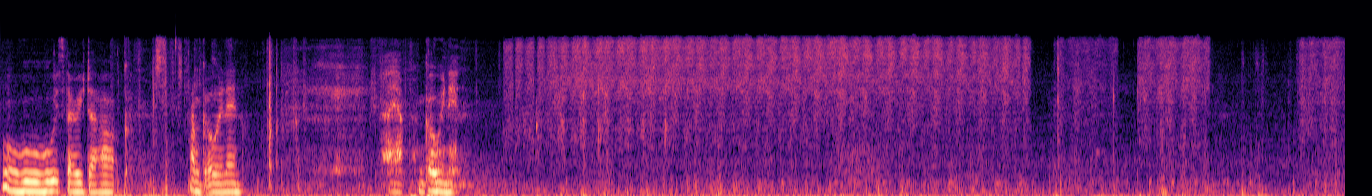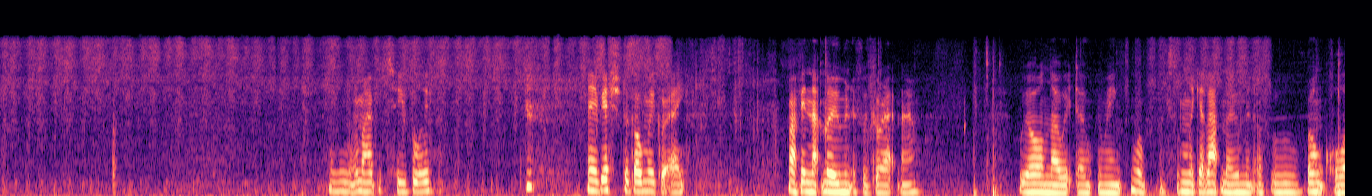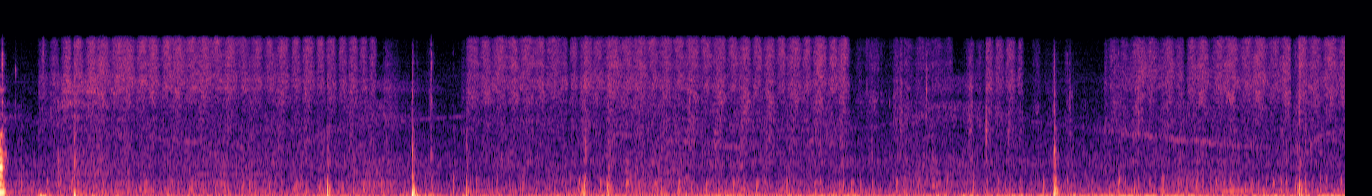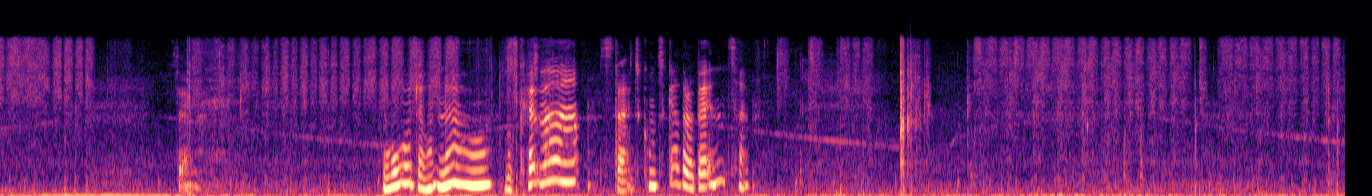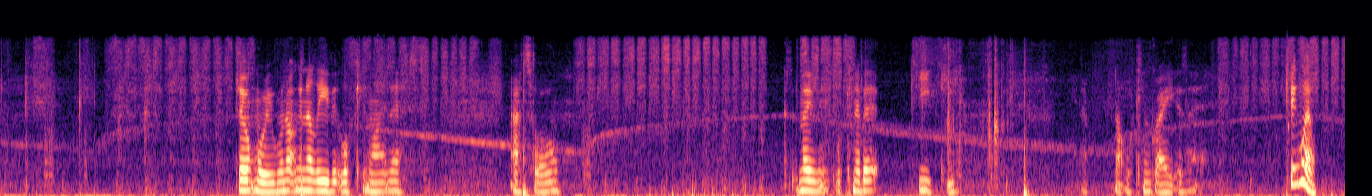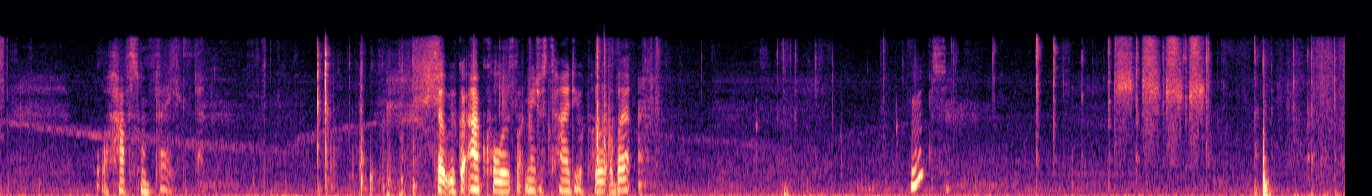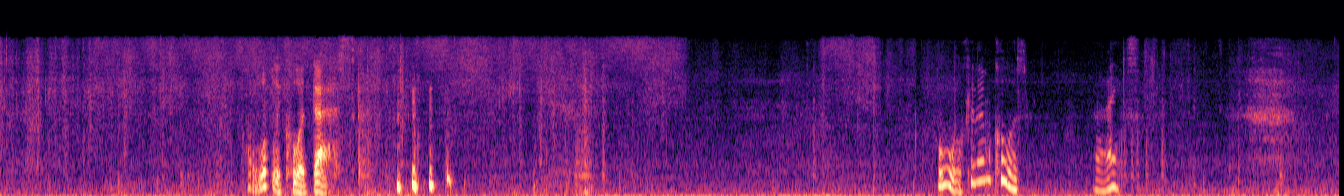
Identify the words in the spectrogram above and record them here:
Oh, it's very dark. I'm going in. I am, I'm going in. Mm, it might be too blue. Maybe I should have gone with grey. I'm having that moment of regret now. We all know it, don't we? We- Well, we suddenly get that moment of, ooh, wrong colour. So, oh, I don't know. Look at that. It's starting to come together a bit, isn't it? Don't worry, we're not going to leave it looking like this at all. 'Cause at the moment it's looking a bit eeky. Not looking great, is it? But it will. We'll have some faith. So we've got our colours. Let me just tidy up a little bit. Oops. A lovely coloured desk. oh, look at them colours. Nice.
